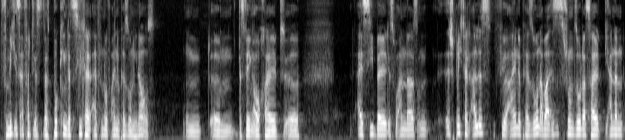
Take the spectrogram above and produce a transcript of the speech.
für mich ist einfach das, das Booking, das zielt halt einfach nur auf eine Person hinaus. Und ähm, deswegen auch halt äh, IC-Belt ist woanders und es spricht halt alles für eine Person, aber es ist schon so, dass halt die anderen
